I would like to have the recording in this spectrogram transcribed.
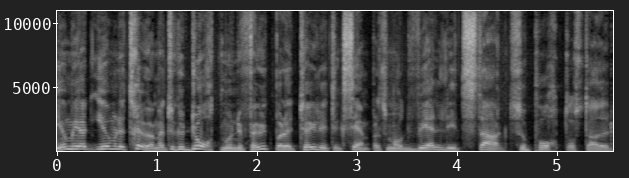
Jo men, jag, jo men det tror jag, men jag tycker Dortmund i fotboll är ett tydligt exempel som har ett väldigt starkt supporterstöd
